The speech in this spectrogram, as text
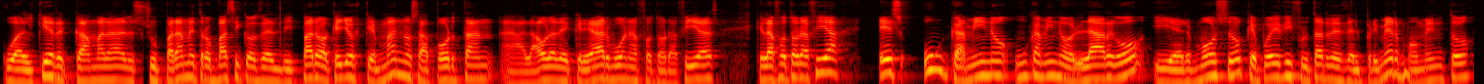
cualquier cámara, sus parámetros básicos del disparo, aquellos que más nos aportan a la hora de crear buenas fotografías, que la fotografía es un camino, un camino largo y hermoso que puedes disfrutar desde el primer momento,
